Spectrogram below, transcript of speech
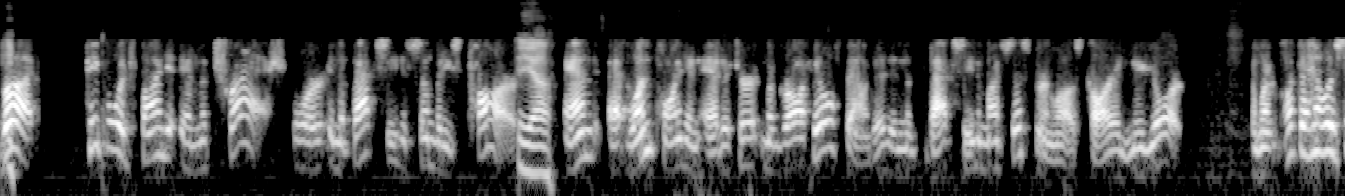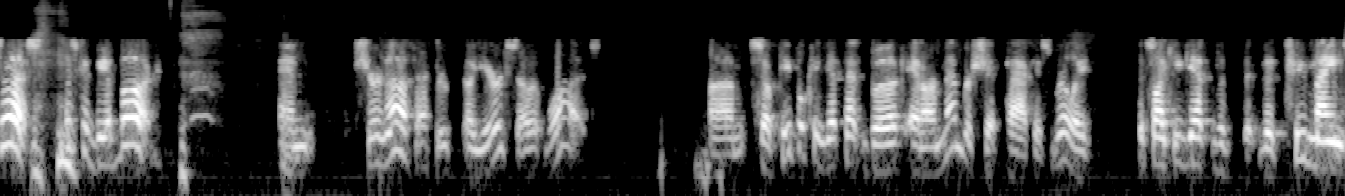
but people would find it in the trash or in the back seat of somebody's car. Yeah. And at one point, an editor at McGraw Hill found it in the back seat of my sister in law's car in New York and went, What the hell is this? This could be a book. And sure enough, after a year or so, it was. Um, so people can get that book, and our membership pack is really. It's like you get the, the, two main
